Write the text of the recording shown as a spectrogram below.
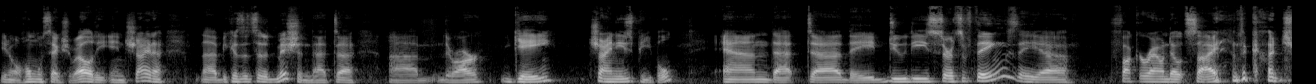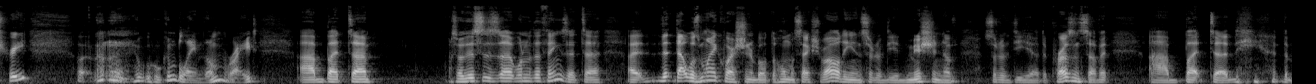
you know homosexuality in China uh, because it's an admission that uh, um, there are gay Chinese people and that uh, they do these sorts of things. They uh, fuck around outside the country. Who can blame them, right? Uh, but uh, so this is uh, one of the things that uh, uh, th- that was my question about the homosexuality and sort of the admission of sort of the uh, the presence of it. but the, the,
